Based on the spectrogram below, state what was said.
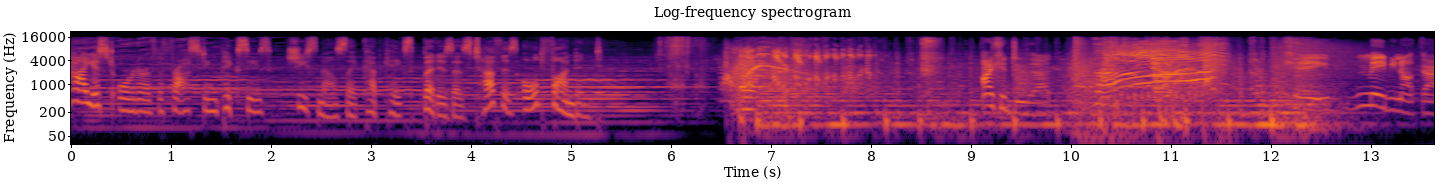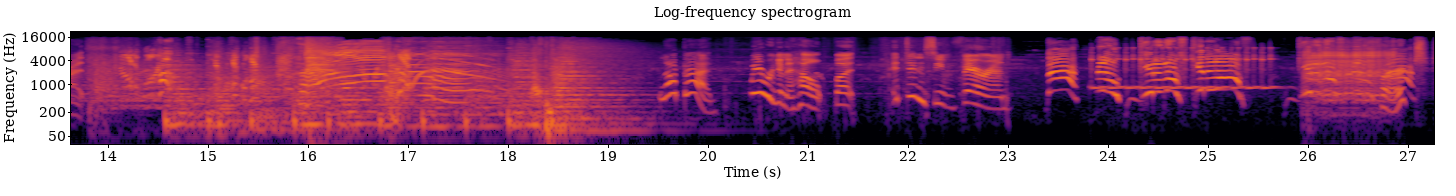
Highest order of the frosting pixies. She smells like cupcakes, but is as tough as old fondant. I could do that. Okay, maybe not that. Not bad. We were gonna help, but it didn't seem fair and. Ah! No! Get it off! Get it off! Get it off! Bert?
